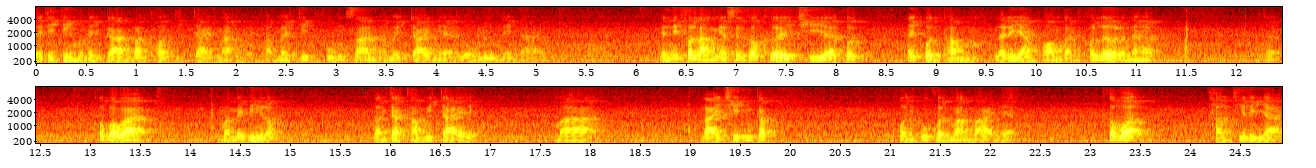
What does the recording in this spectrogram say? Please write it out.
แต่ที่จริงมันเป็นการบั่นทอนจิตใจมากเลยทำให้จิตฟุ้งซ่านทำให้ใจเนี่ยหลงลืมได้ง่ายเดี๋ยวนี้ฝรั่งเนี่ยซึ่งเขาเคยเชียร์เขาให้คนทำหลายๆอย่างพร้อมกันเขาเลิกแล้วนะฮะนะเขาบอกว่ามันไม่ดีหรอก หลังจากทำวิจัยมาหลายชิ้นกับคนผู้คนมากมายเนี่ย ก็ว่าทำทีละอย่าง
